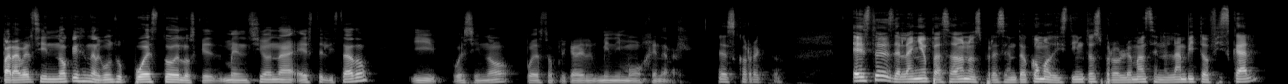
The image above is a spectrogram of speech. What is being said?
para ver si no que es en algún supuesto de los que menciona este listado y pues si no, puedes aplicar el mínimo general. Es correcto. Esto desde el año pasado nos presentó como distintos problemas en el ámbito fiscal,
